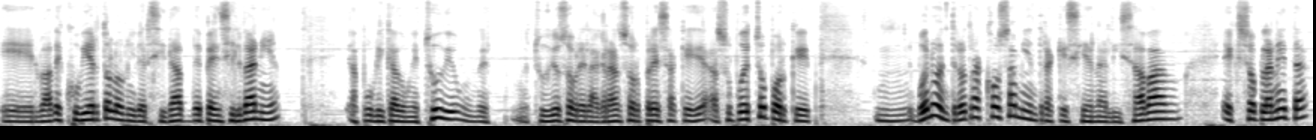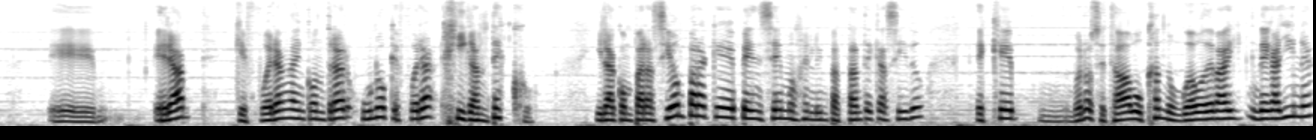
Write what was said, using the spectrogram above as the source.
eh, lo ha descubierto la Universidad de Pensilvania. Ha publicado un estudio, un, estudio sobre la gran sorpresa que ha supuesto porque, mm, bueno, entre otras cosas, mientras que se analizaban exoplanetas, eh, era que fueran a encontrar uno que fuera gigantesco. Y la comparación para que pensemos en lo impactante que ha sido es que, mm, bueno, se estaba buscando un huevo de, de gallina,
